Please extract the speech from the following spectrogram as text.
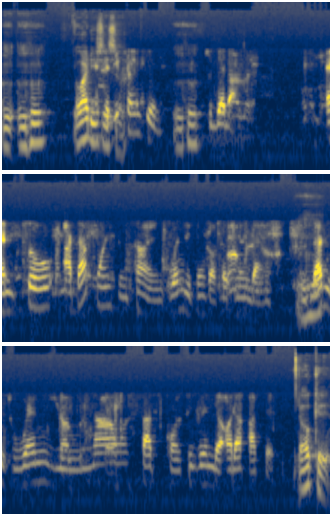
Mm-hmm. Why do you it's say a so? different thing. Mm-hmm. together. And so at that point in time, when you think of settling down, Mhm. that is when you now start considering the other factors. Okay.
